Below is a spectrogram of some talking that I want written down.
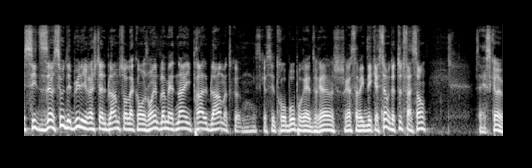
S'il disait aussi au début, il rejetait le blâme sur la conjointe, là maintenant il prend le blâme. En tout cas, est-ce que c'est trop beau pour être vrai? Je reste avec des questions, mais de toute façon, est-ce qu'un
